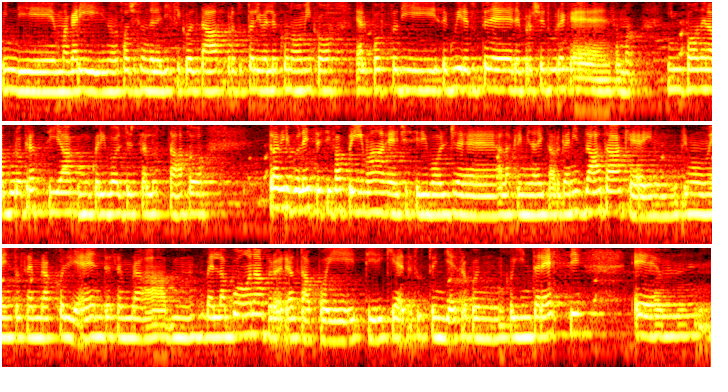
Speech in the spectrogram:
quindi magari non so, ci sono delle difficoltà soprattutto a livello economico e al posto di seguire tutte le, le procedure che insomma, impone la burocrazia, comunque rivolgersi allo Stato tra virgolette si fa prima e ci si rivolge alla criminalità organizzata che in un primo momento sembra accogliente, sembra mm, bella buona, però in realtà poi ti richiede tutto indietro con, con gli interessi. E, mm,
